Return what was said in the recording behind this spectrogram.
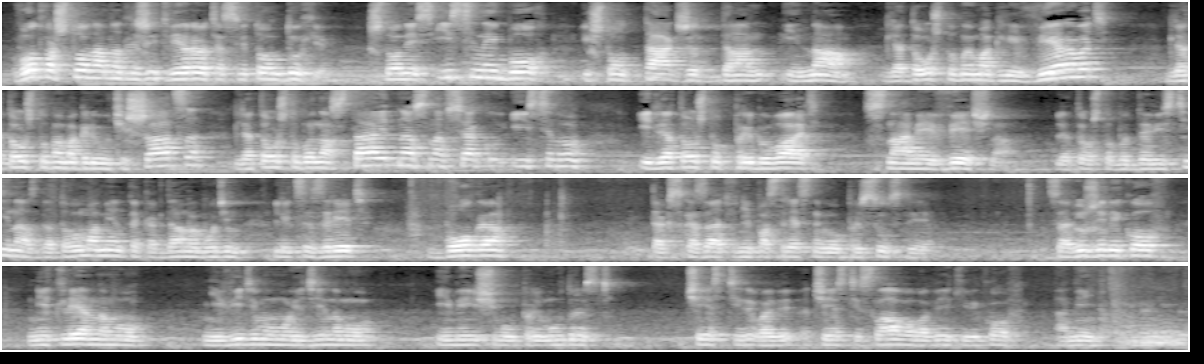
Вот во что нам надлежит веровать о Святом Духе, что Он есть истинный Бог, и что Он также дан и нам, для того, чтобы мы могли веровать, для того, чтобы мы могли утешаться, для того, чтобы наставить нас на всякую истину, и для того, чтобы пребывать с нами вечно, для того, чтобы довести нас до того момента, когда мы будем лицезреть Бога, так сказать, в непосредственном Его присутствии. Царю же веков, нетленному, невидимому, единому, имеющему премудрость, честь и, честь и слава во веки веков. Аминь. Аминь.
